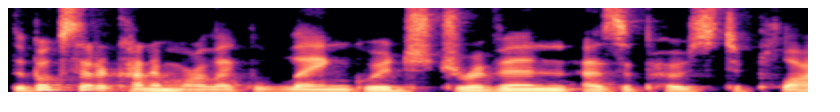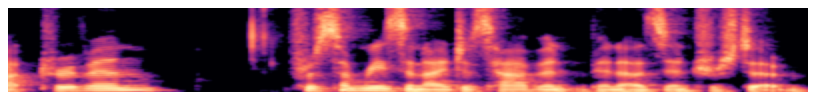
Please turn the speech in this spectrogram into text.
the books that are kind of more like language driven as opposed to plot driven, for some reason, I just haven't been as interested.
